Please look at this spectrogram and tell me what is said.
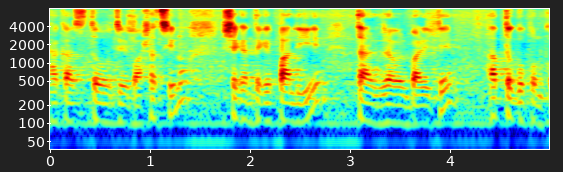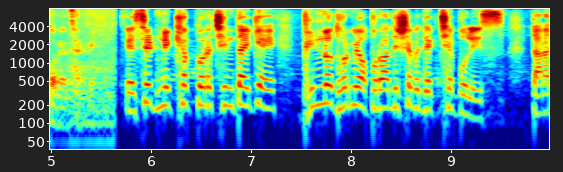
ঢাকাস্থ যে বাসা ছিল, সেখান থেকে পালিয়ে তার গ্রামের বাড়িতে আত্মগোপন করে থাকে। এসিড নিক্ষেপ করে ছিনতাইকে ভিন্ন ধর্মী অপরাধ হিসেবে দেখছে পুলিশ। তারা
